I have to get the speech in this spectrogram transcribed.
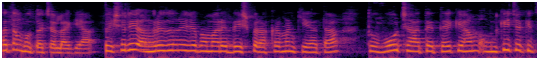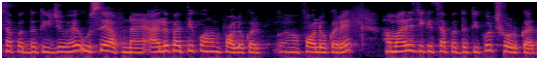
खत्म होता चला गया। स्पेशली अंग्रेज़ों ने जब हमारे देश पर आक्रमण किया था तो वो चाहते थे कि हम उनकी चिकित्सा पद्धति जो है, उसे अपनाएँ। एलोपैथी को हम फॉलो कर फॉलो करें, हमारी चिकित्सा पद्धति को छोड़कर।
